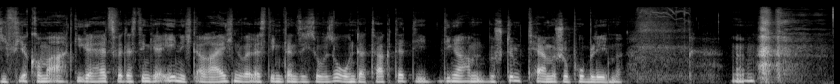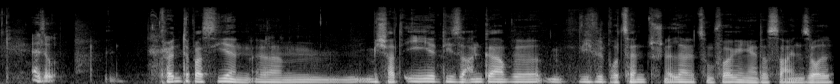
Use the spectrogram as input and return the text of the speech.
die 4,8 Gigahertz wird das Ding ja eh nicht erreichen, weil das Ding dann sich sowieso runtertaktet. Die Dinger haben bestimmt thermische Probleme. Ja. Also. Könnte passieren. Ähm, mich hat eh diese Angabe, wie viel Prozent schneller zum Vorgänger das sein soll,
